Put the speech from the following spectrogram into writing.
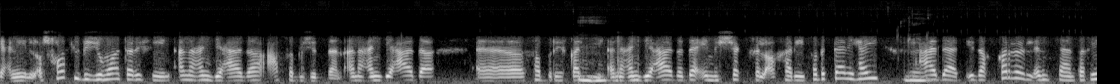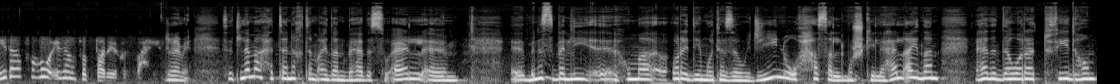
يعني الأشخاص اللي بيجوا معترفين أنا عندي عادة عصبي جدا، أنا عندي عادة آه صبري قليل أنا عندي عادة دائم الشك في الآخرين. فبالتالي هي جميل. عادات. إذا قرر الإنسان تغييرها فهو إذا في الطريق الصحيح. جميل. ست لما حتى نختم أيضا بهذا السؤال بالنسبة لي هم أوريدي متزوجين وحصل مشكلة. هل أيضا هذه الدورات تفيدهم؟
